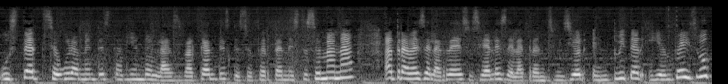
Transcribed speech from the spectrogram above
Usted seguramente está viendo las vacantes que se ofertan esta semana a través de las redes sociales de la transmisión en Twitter y en Facebook.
